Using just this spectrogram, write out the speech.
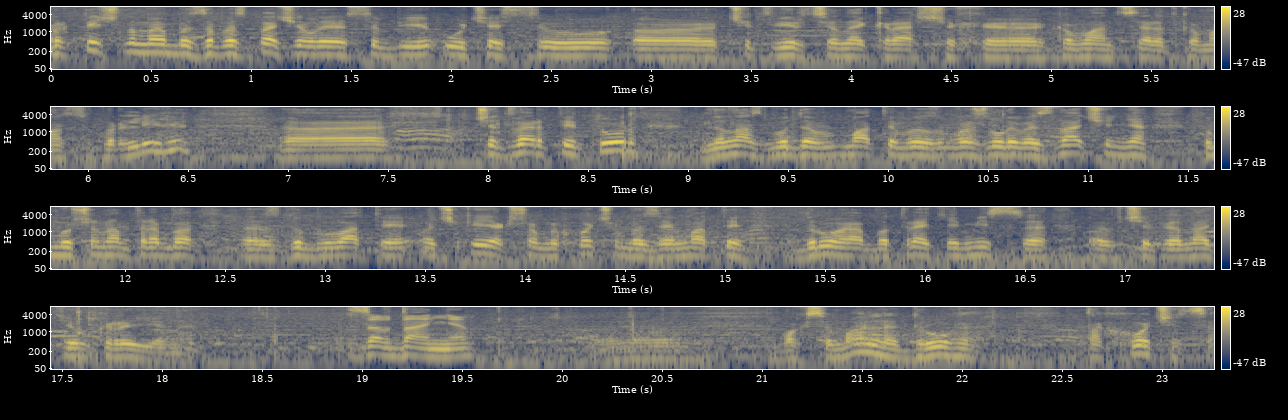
Практично ми б забезпечили собі участь у е, четвірці найкращих е, команд серед команд Суперліги. Е, четвертий тур для нас буде мати важливе значення, тому що нам треба здобувати очки, якщо ми хочемо займати друге або третє місце в чемпіонаті України. Завдання. Максимальне друге. Так хочеться.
